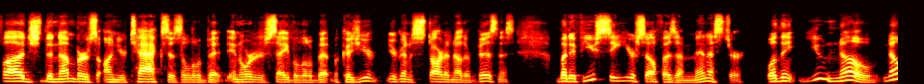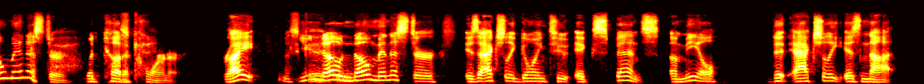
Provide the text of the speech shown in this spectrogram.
fudge the numbers on your taxes a little bit in order to save a little bit because you're you're going to start another business. But if you see yourself as a minister, well then you know no minister would cut a good. corner, right? That's you good. know no minister is actually going to expense a meal that actually is not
